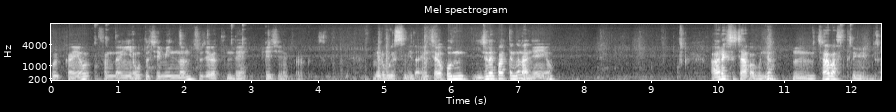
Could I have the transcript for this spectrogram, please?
볼까요? 상당히 이것도 재미있는 주제 같은데 페이지에 밀어보겠습니다. 제가 본 이전에 봤던 건 아니에요. RxJava군요. 음, Java stream입니다.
